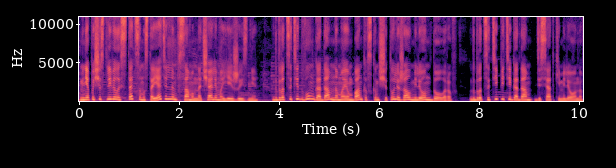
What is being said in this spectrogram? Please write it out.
Мне посчастливилось стать самостоятельным в самом начале моей жизни. К 22 годам на моем банковском счету лежал миллион долларов, к 25 годам – десятки миллионов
